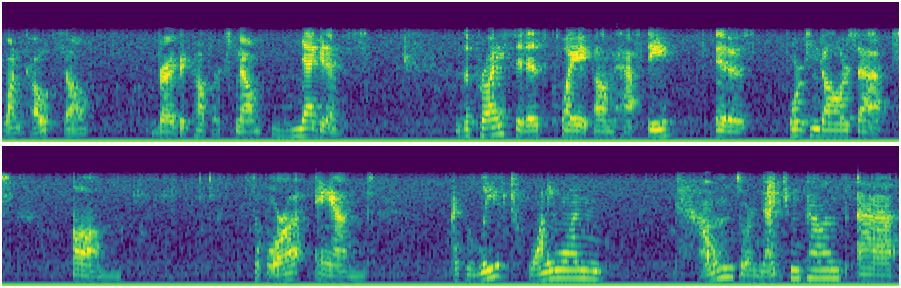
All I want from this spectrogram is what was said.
one coat, so very good coverage. Now, negatives. The price, it is quite um, hefty. It is $14 at um, Sephora, and I believe 21 pounds or 19 pounds at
